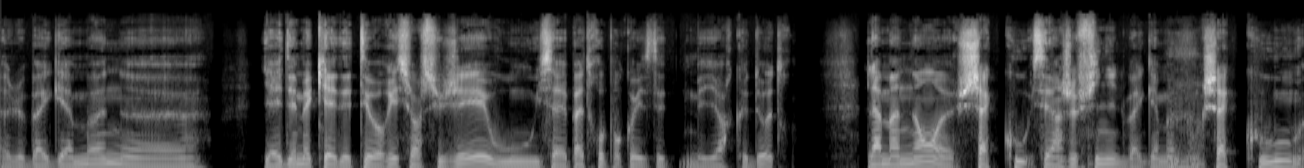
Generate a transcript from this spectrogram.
euh, le backgammon, euh, il y avait des mecs qui avaient des théories sur le sujet où ils savaient pas trop pourquoi ils étaient meilleurs que d'autres. Là maintenant, euh, chaque coup, c'est un jeu fini le backgammon. Mhm. Donc chaque coup,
